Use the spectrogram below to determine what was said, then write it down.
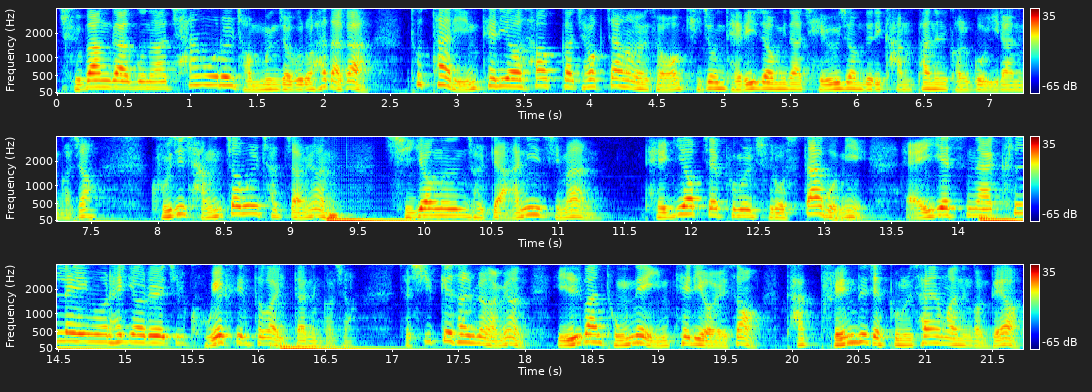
주방 가구나 창호를 전문적으로 하다가 토탈 인테리어 사업까지 확장하면서 기존 대리점이나 제휴점들이 간판을 걸고 일하는 거죠. 굳이 장점을 찾자면 직영은 절대 아니지만 대기업 제품을 주로 쓰다 보니 AS나 클레임을 해결해 줄 고객센터가 있다는 거죠. 자, 쉽게 설명하면 일반 동네 인테리어에서 각 브랜드 제품을 사용하는 건데요.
